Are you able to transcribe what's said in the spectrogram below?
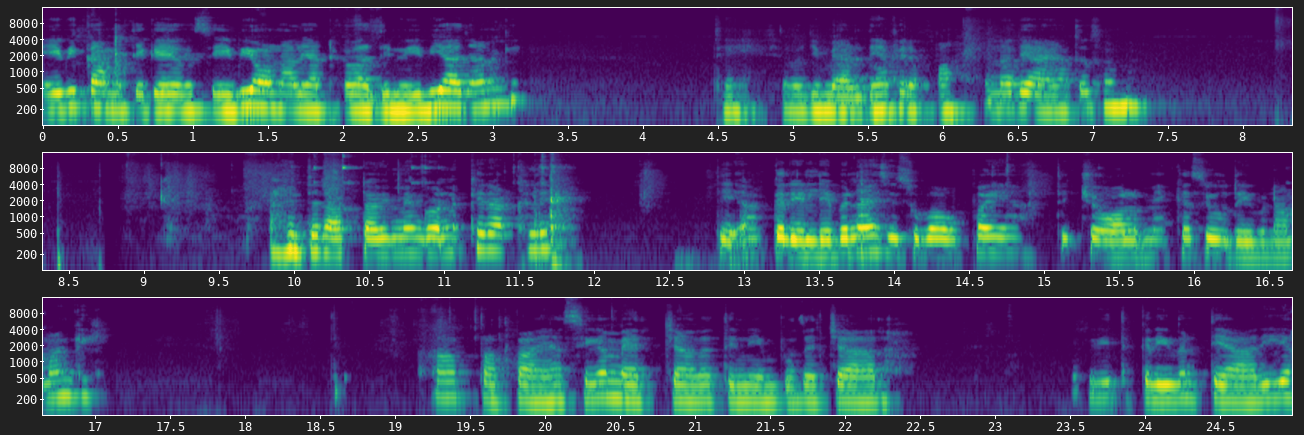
ਇਹ ਵੀ ਕੰਮ ਤੇ ਗਏ ਵਸੇ ਇਹ ਵੀ ਆਉਣ ਵਾਲੇ 8 ਵਜੇ ਨੂੰ ਇਹ ਵੀ ਆ ਜਾਣਗੇ। ਤੇ ਚਲੋ ਜੀ, ਮਿਲਦੇ ਆ ਫਿਰ ਆਪਾਂ। ਉਹਨਾਂ ਦੇ ਆਇਆ ਤਾਂ ਤੁਹਾਨੂੰ। ਇੱਧਰ ਆਟਾ ਵੀ ਮੈਂ ਗੁੰਨ ਕੇ ਰੱਖ ਲਿਆ। ਤੇ ਆ ਕਰੇਲੇ ਬਣਾਏ ਸੀ ਸਵੇਰ ਉਹ ਪਏ ਆ। ਤੇ ਚੌਲ ਮੈਂ ਕਿਹਾ ਸੀ ਉਦੋਂ ਹੀ ਬਣਾਵਾਂਗੇ। ਤੇ ਆਪਾਂ ਪਾਇਆ ਸੀਗਾ ਮਿਰਚਾਂ ਦਾ ਤੇ ਨਿੰਬੂ ਦਾ ਚਾਰ। ਵੀ ਤਕਰੀਬਨ ਤਿਆਰ ਹੀ ਆ।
